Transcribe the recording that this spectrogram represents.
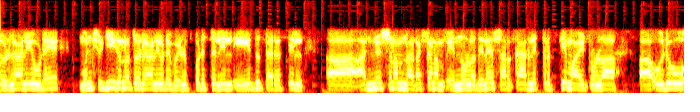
തൊഴിലാളിയുടെ മുൻ ശുചീകരണ തൊഴിലാളിയുടെ വെളിപ്പെടുത്തലിൽ ഏത് തരത്തിൽ അന്വേഷണം നടക്കണം എന്നുള്ളതിന് സർക്കാരിന് കൃത്യമായിട്ടുള്ള ഒരു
